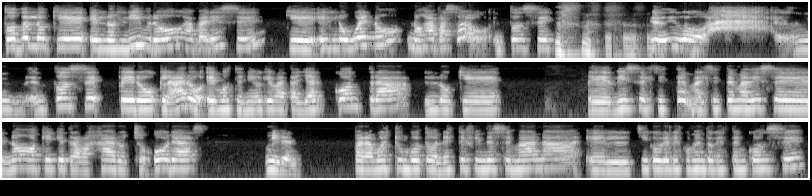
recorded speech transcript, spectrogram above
todo lo que en los libros aparece que es lo bueno, nos ha pasado. Entonces, yo digo, ah", entonces, pero claro, hemos tenido que batallar contra lo que eh, dice el sistema. El sistema dice, no, aquí hay que trabajar ocho horas. Miren, para muestra un botón, este fin de semana el chico que les comento que está en Conce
